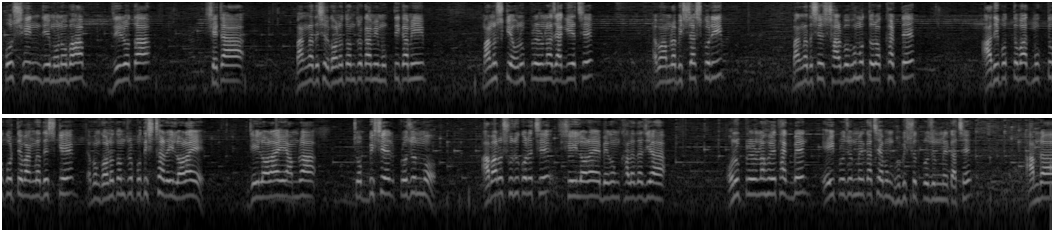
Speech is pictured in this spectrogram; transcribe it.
আপোষহীন যে মনোভাব দৃঢ়তা, সেটা বাংলাদেশের গণতন্ত্রকামী, মুক্তিকামী মানুষকে অনুপ্রেরণা জাগিয়েছে এবং আমরা বিশ্বাস করি বাংলাদেশের সার্বভৌমত্ব রক্ষার্থে আধিপত্যবাদ মুক্ত করতে বাংলাদেশকে এবং গণতন্ত্র প্রতিষ্ঠার এই লড়াইয়ে, যেই লড়াইয়ে আমরা চব্বিশের প্রজন্ম আবারও শুরু করেছে, সেই লড়াইয়ে বেগম খালেদা জিয়া অনুপ্রেরণা হয়ে থাকবেন এই প্রজন্মের কাছে এবং ভবিষ্যৎ প্রজন্মের কাছে। আমরা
